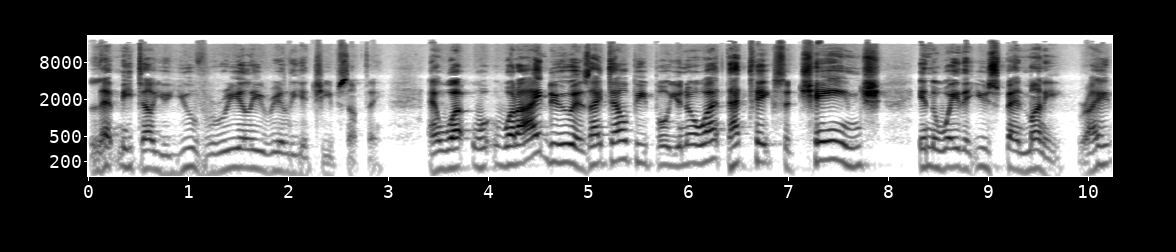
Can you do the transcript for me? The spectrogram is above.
let me tell you, you've really, really achieved something. And what, what I do is I tell people, you know what? That takes a change in the way that you spend money, right?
